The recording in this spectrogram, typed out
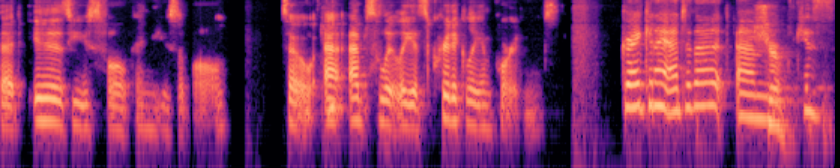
that is useful and usable. So, a- absolutely, it's critically important. Greg, can I add to that? Um, sure. Because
